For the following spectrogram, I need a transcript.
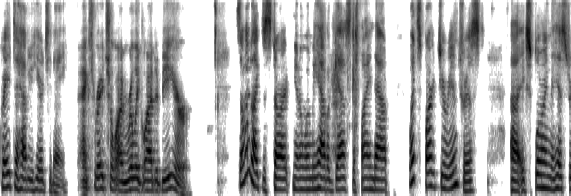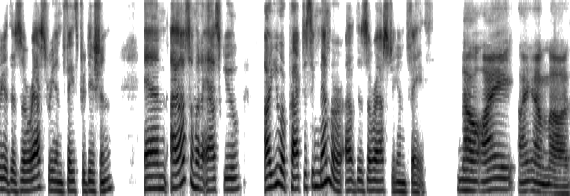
great to have you here today. Thanks, Rachel. I'm really glad to be here. So, I'd like to start, you know, when we have a guest to find out what sparked your interest uh, exploring the history of the Zoroastrian faith tradition. And I also want to ask you are you a practicing member of the Zoroastrian faith? No, I I am uh,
